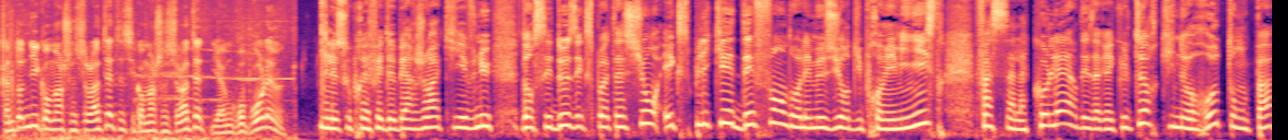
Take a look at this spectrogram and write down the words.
quand on dit qu'on marche sur la tête, c'est qu'on marche sur la tête. Il y a un gros problème. Le sous-préfet de Bergerac qui est venu dans ces deux exploitations expliquer, défendre les mesures du Premier ministre face à la colère des agriculteurs qui ne retombent pas.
